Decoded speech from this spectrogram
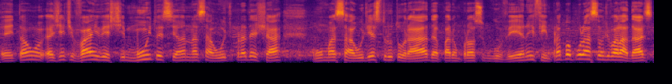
Então a gente vai investir muito esse ano na saúde para deixar uma saúde estruturada para um próximo governo, enfim, para a população de Valadares,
